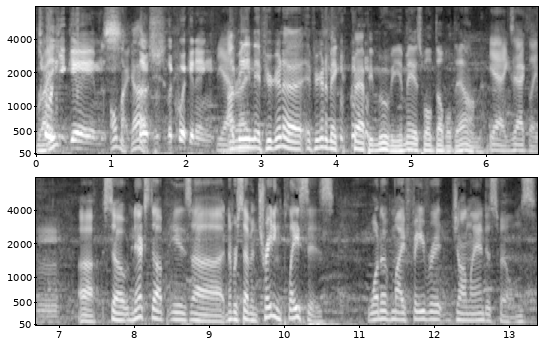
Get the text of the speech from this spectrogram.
Right? Turkey Games. Oh my the- gosh. the, quickening. Yeah, I right. mean, if you're gonna if you're gonna make a crappy movie, you may as well double down. Yeah, exactly. Mm. Uh, so next up is uh, number seven, Trading Places, one of my favorite John Landis films.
